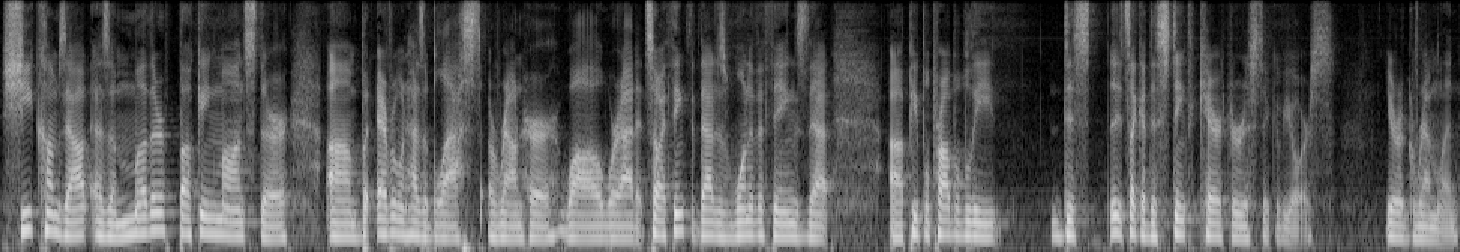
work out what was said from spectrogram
she comes out as a motherfucking monster um, but everyone has a blast around her while we're at it so i think that that is one of the things that uh, people probably dis- it's like a distinct characteristic of yours. You're a gremlin.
